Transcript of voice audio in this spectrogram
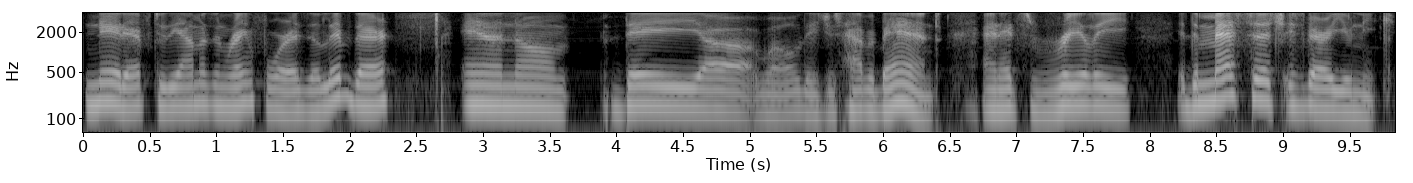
native to the Amazon rainforest. They live there, and um, they uh, well they just have a band, and it's really the message is very unique.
